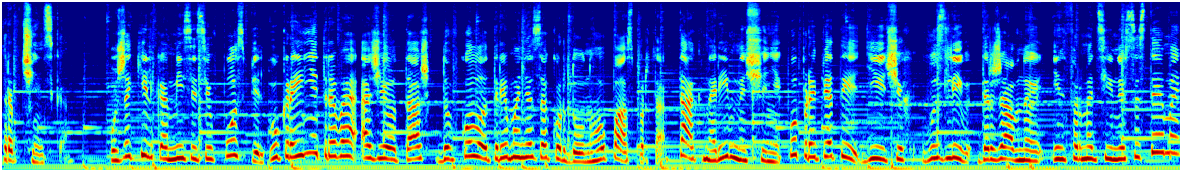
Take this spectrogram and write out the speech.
Драбчинська. Уже кілька місяців поспіль в Україні триває ажіотаж довкола отримання закордонного паспорта. Так, на Рівненщині, попри п'яти діючих вузлів державної інформаційної системи,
